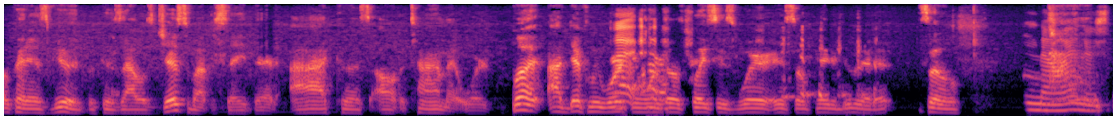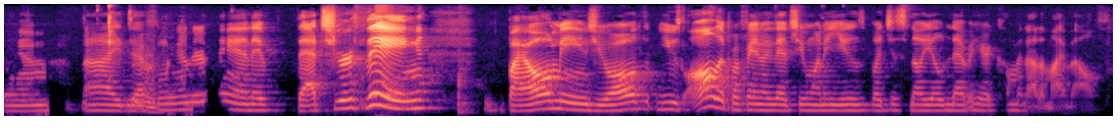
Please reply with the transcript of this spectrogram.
Okay, that's good because I was just about to say that I cuss all the time at work, but I definitely work in one of those places where it's okay to do that. At. So No, I understand. I definitely understand. If that's your thing, by all means, you all use all the profanity that you want to use, but just know you'll never hear it coming out of my mouth.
